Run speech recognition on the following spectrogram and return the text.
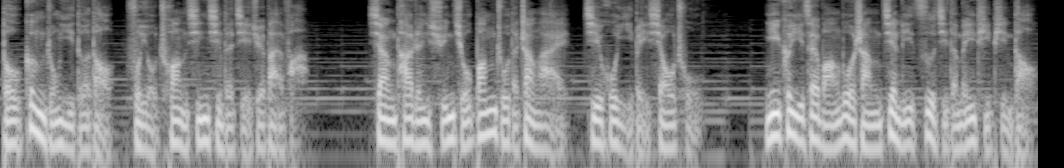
都更容易得到富有创新性的解决办法。向他人寻求帮助的障碍几乎已被消除。你可以在网络上建立自己的媒体频道，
